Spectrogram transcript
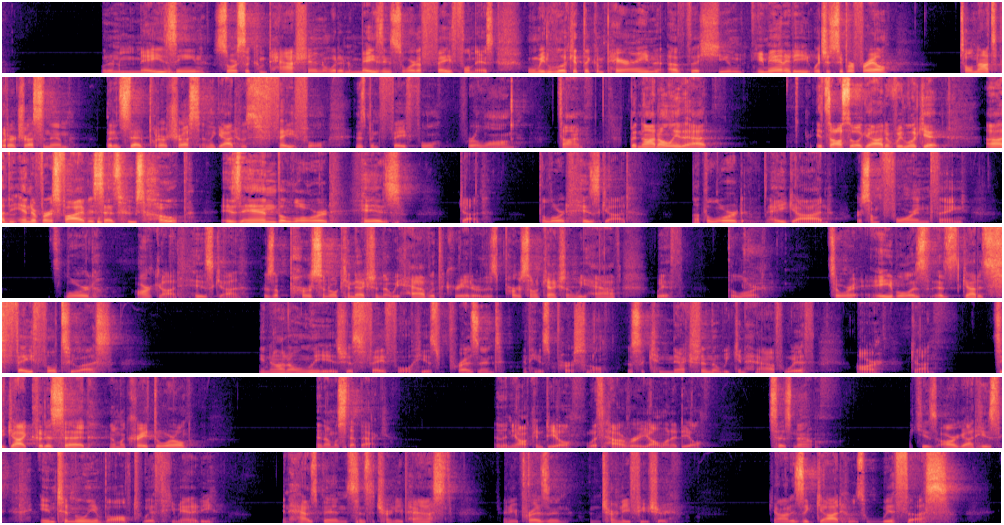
What an amazing source of compassion. What an amazing sort of faithfulness. When we look at the comparing of the hum- humanity, which is super frail, told not to put our trust in them, but instead put our trust in the God who is faithful and has been faithful for a long time. But not only that, it's also a God, if we look at uh, the end of verse 5, it says, whose hope is in the Lord his God. The Lord his God, not the Lord a God or some foreign thing. It's Lord our God, his God. There's a personal connection that we have with the Creator, there's a personal connection we have with the Lord. So we're able, as, as God is faithful to us, He not only is just faithful, He is present and He is personal. There's a connection that we can have with our God. See, God could have said, I'm going to create the world, and I'm going to step back. And then y'all can deal with however y'all want to deal. He says, no. He's our God. He's intimately involved with humanity and has been since eternity past, eternity present, and eternity future. God is a God who is with us,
